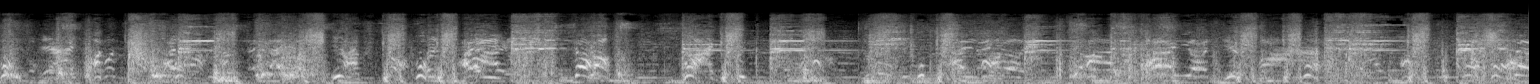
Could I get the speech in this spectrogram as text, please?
cứu đại ca Cẩn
